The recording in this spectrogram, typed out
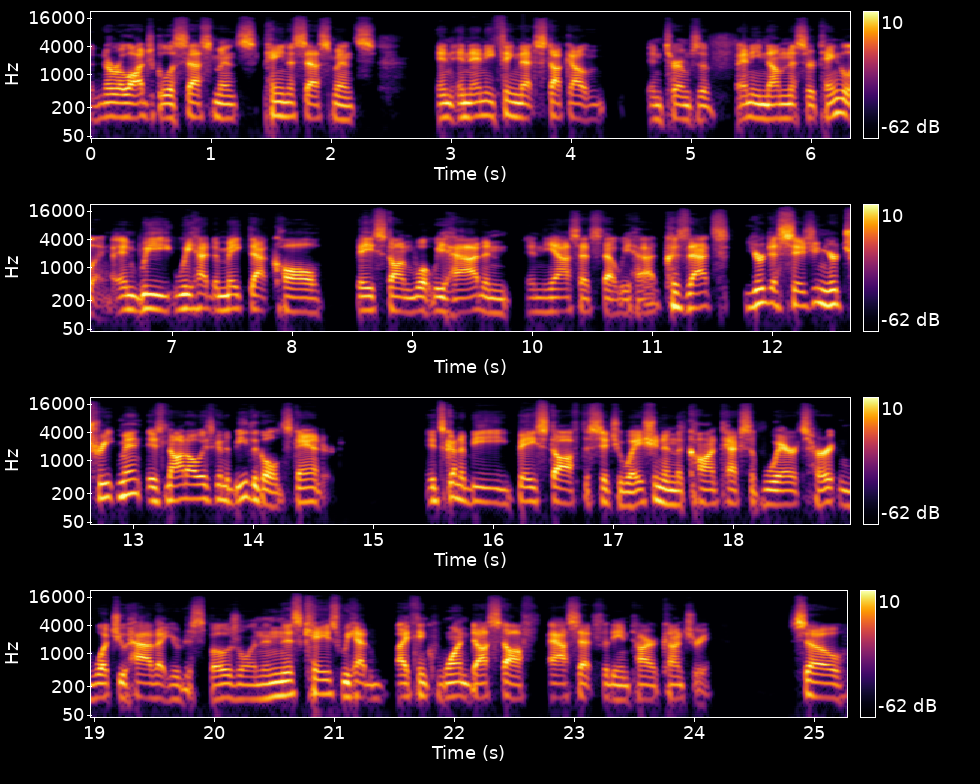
neurological assessments, pain assessments, and, and anything that stuck out in terms of any numbness or tingling. And we we had to make that call based on what we had and, and the assets that we had. Because that's your decision, your treatment is not always going to be the gold standard. It's going to be based off the situation and the context of where it's hurt and what you have at your disposal. And in this case, we had, I think, one dust off asset for the entire country. So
